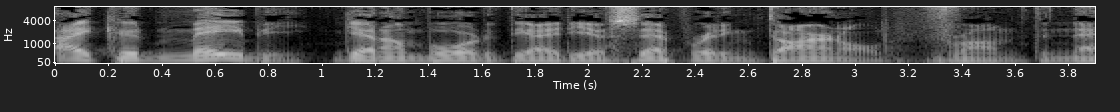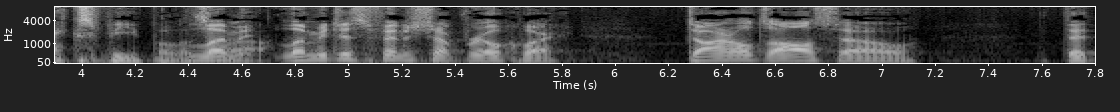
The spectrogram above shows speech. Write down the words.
I could maybe get on board with the idea of separating Darnold from the next people as Let well. me let me just finish up real quick. Darnold's also the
